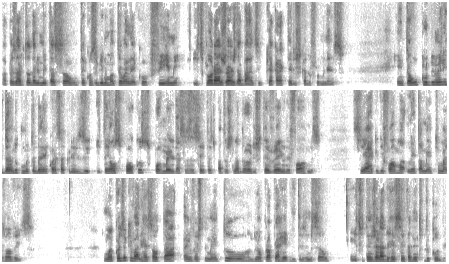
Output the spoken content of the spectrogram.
Apesar de toda a limitação, tem conseguido manter um elenco firme e explorar as joias da base, que é a característica do Fluminense. Então o clube vem lidando muito bem com essa crise e tem aos poucos, por meio dessas receitas de patrocinadores, TV e uniformes, se ergue de forma lentamente mais uma vez. Uma coisa que vale ressaltar é o investimento de uma própria rede de transmissão. Isso tem gerado receita dentro do clube.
